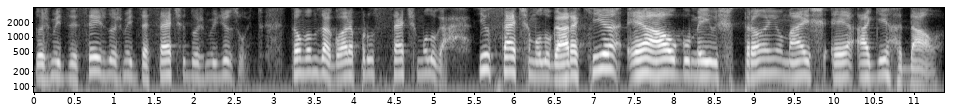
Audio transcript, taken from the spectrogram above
2016, 2017 e 2018. Então vamos agora para o sétimo lugar. E o sétimo lugar aqui é algo meio estranho, mas é a Gerdau.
